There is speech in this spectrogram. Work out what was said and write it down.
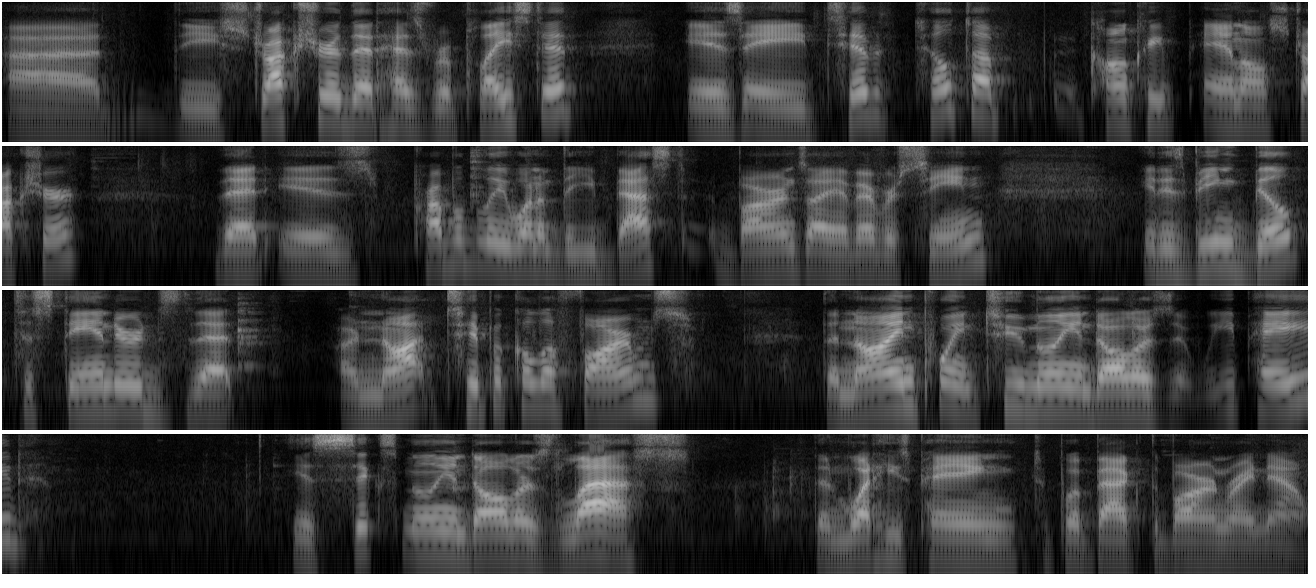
Uh, the structure that has replaced it is a tilt-up concrete panel structure that is probably one of the best barns I have ever seen. It is being built to standards that are not typical of farms. The $9.2 million that we paid is $6 million less than what he's paying to put back the barn right now.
